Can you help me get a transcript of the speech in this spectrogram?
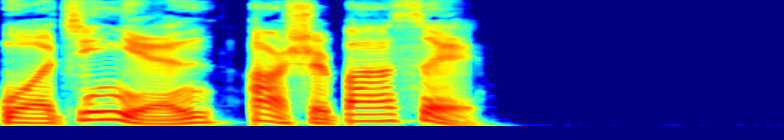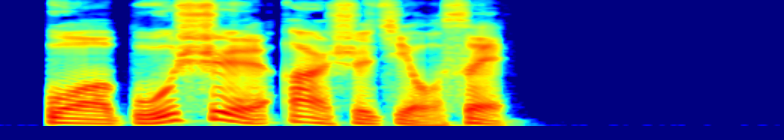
我今年二十八岁。我不是二十九岁。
